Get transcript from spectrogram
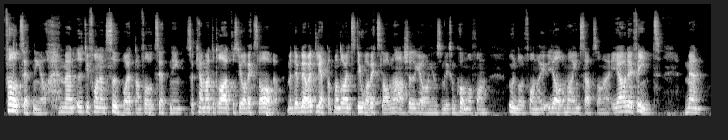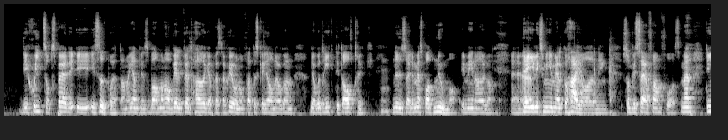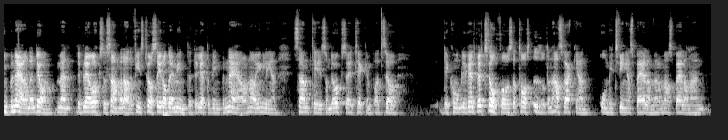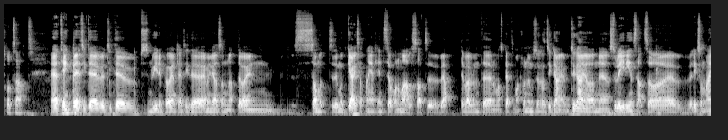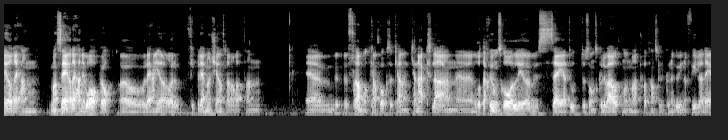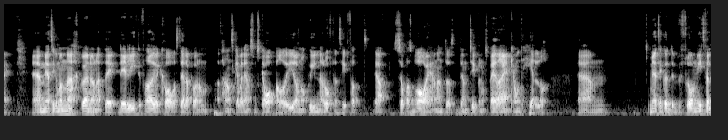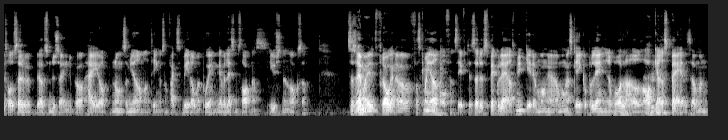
förutsättningar. Men utifrån en superettan-förutsättning så kan man inte dra allt för stora växlar av det. Men det blir väldigt lätt att man drar väldigt stora växlar av den här 20-åringen som liksom kommer från underifrån och gör de här insatserna. Ja, det är fint. Men det är skitsvårt spel i, i Superettan och egentligen så bör man ha väldigt, väldigt höga prestationer för att det ska göra någon, något riktigt avtryck. Mm. Nu så är det mest bara ett nummer i mina ögon. Eh, det är ju liksom ingen Melker Heier-övning som vi ser framför oss. Men det är imponerande ändå. Men det blir också samma där. Det finns två sidor av det myntet. Det är lätt att bli imponerad av den här ynglingen. Samtidigt som det också är ett tecken på att så det kommer bli väldigt, väldigt svårt för oss att ta oss ur den här svackan om vi tvingas spela med de här spelarna trots allt. Jag tänkte på det. Jag tyckte, tyckte, precis som du är inne på egentligen, tyckte Emil Jönsson att det var en... Sa mot, mot Gais att man egentligen inte såg honom alls. Så att, eh, ja, det var väl inte en av hans bättre matcher. Men jag tycker han, tycker han gör en, en solid insats. Och, eh, liksom, han gör det han... Man ser det han är bra på och det han gör. Och fick väl ändå känslan av att han Eh, framåt kanske också kan, kan axla en, en rotationsroll. Jag säger att Ottosson skulle vara out någon match och att han skulle kunna gå in och fylla det. Eh, men jag tycker man märker ändå att det, det, är lite för höga krav att ställa på honom. Att han ska vara den som skapar och gör någon skillnad offensivt. För att ja, så pass bra är han inte. Den typen av spelare är han kanske inte heller. Um, men jag tänker att från mittfältshåll så är det som du säger inne på, Heijer, någon som gör någonting och som faktiskt bidrar med poäng. Det är väl det som saknas just nu också. Sen så är man ju lite frågan, vad ska man göra offensivt? Så det spekuleras mycket i det. Många, många skriker på längre bollar och rakare spel. Så, men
